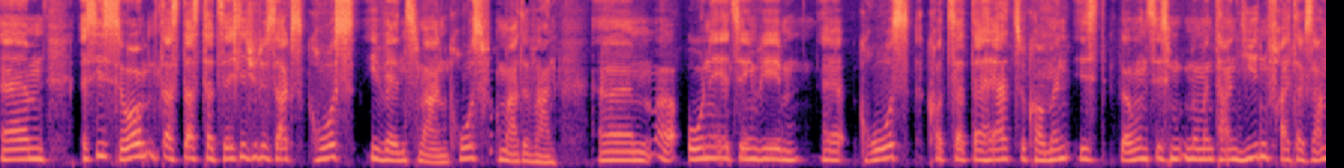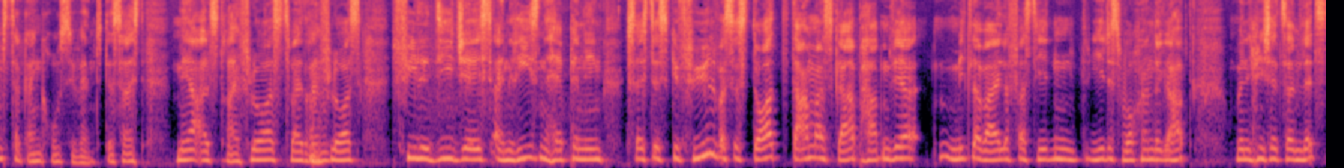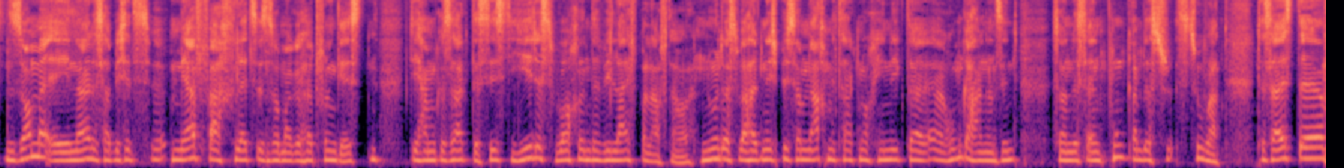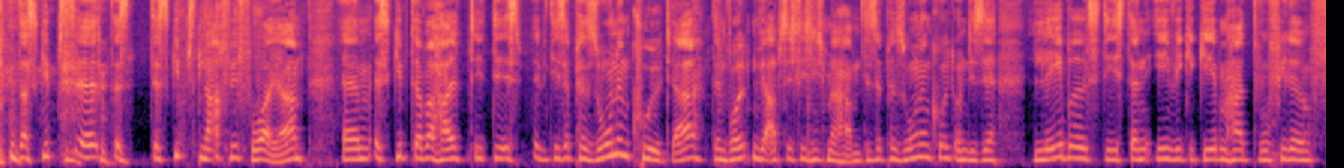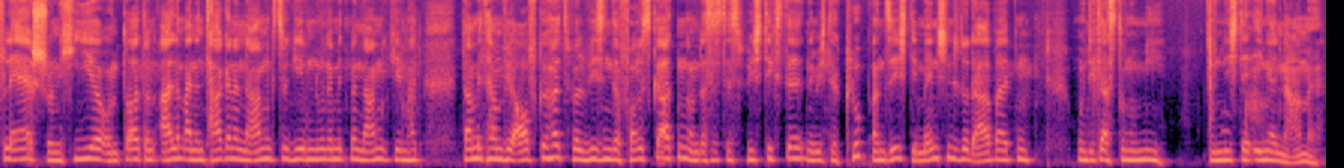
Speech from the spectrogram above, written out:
Ähm, es ist so, dass das tatsächlich, wie du sagst, Groß-Events waren, Großformate waren. Ähm, äh, ohne jetzt irgendwie äh, Großkotzer daherzukommen, ist bei uns ist momentan jeden Freitag, Samstag ein Großevent. Das heißt, mehr als drei Floors, zwei, drei mhm. Floors, viele DJs, ein riesen Happening. Das heißt, das Gefühl, was es dort damals gab, haben wir mittlerweile fast jeden, jedes Wochenende gehabt. Und wenn ich mich jetzt an den letzten Sommer erinnere, das habe ich jetzt mehrfach letzten Sommer gehört von Gästen, die haben gesagt, das ist jedes Wochenende wie Liveball auf Dauer. Nur, dass wir halt nicht bis am Nachmittag noch hinig da herumgehangen sind, sondern dass ein Punkt kam, das war. Das heißt, äh, das gibt's, äh, das, das gibt's nach wie vor, ja. Ähm, es gibt aber halt die, die, dieser Personenkult, ja, den wollten wir absichtlich nicht mehr haben. Dieser Personenkult und diese Labels, die es dann ewig gegeben hat, wo viele Flash und hier und dort und allem einen Tag einen Namen zu geben, nur damit man einen Namen gegeben hat. Damit haben wir aufgehört, weil wir sind der Volksgarten und das ist das Wichtigste, nämlich der Club an sich, die Menschen, die dort arbeiten und die Gastronomie und nicht der irgendein Name.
